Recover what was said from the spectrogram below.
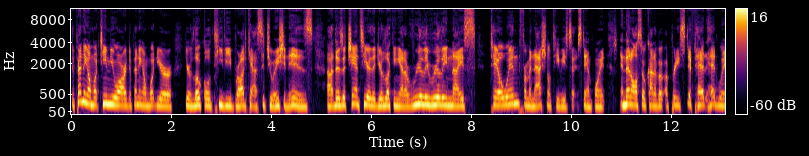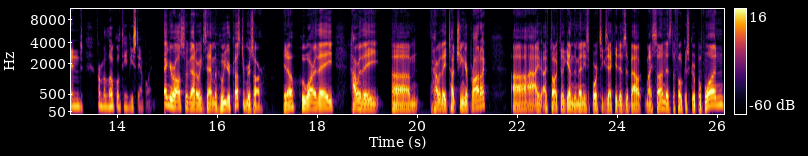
depending on what team you are, depending on what your your local TV broadcast situation is, uh, there's a chance here that you're looking at a really really nice tailwind from a national TV st- standpoint, and then also kind of a, a pretty stiff head headwind from a local TV standpoint. And you're also got to examine who your customers are. You know, who are they? How are they? Um, how are they touching your product? Uh, I, I've talked to again the many sports executives about my son as the focus group of one.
